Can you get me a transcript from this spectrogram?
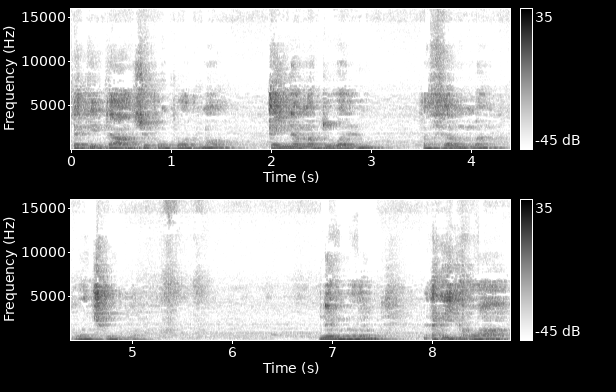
cet état, ce comportement, Nemrod, il croit.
